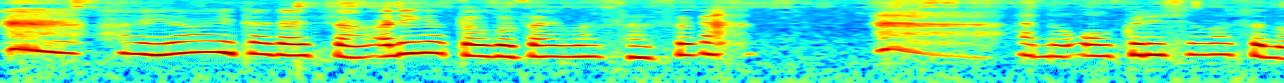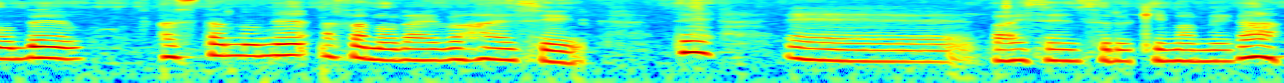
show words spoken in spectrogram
早いただしさん。ありがとうございます。さすが。あのお送りしますので明日のね朝のライブ配信で、えー、焙煎する木豆が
